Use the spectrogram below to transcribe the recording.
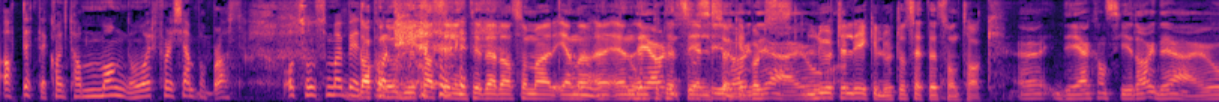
at dette kan ta mange år før det kommer på plass. Og sånn som Da kan jo du ta stilling til det, da, som er en, en, en potensiell si søker. Dag, jo, lurt eller ikke lurt å sette et sånt tak? Det jeg kan si i dag, det er jo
